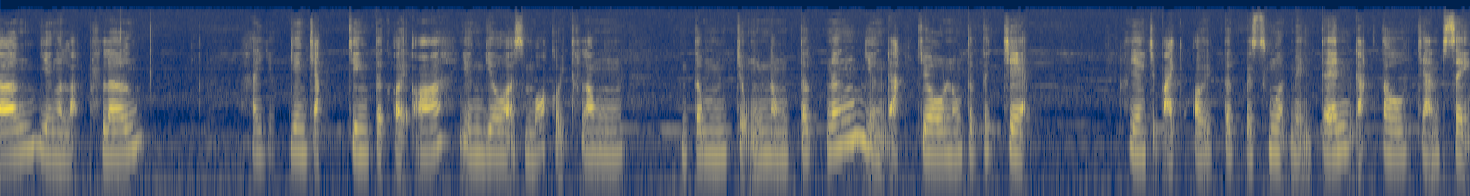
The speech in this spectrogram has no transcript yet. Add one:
ឡើងយើងអន្លត់ភ្លើងហើយយើងចាក់ជីងទឹកឲ្យអស់យើងយកសម្បកគុជថ្លុង បន្ទឹមជុំក្នុងទឹកនឹងយើងដាក់ចូលក្នុងទឹកត្រជាក់ហើយយើងច្បាច់ឲ្យទឹកវាស្ងួតមែនទែនដាក់ទៅចានផ្សេង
